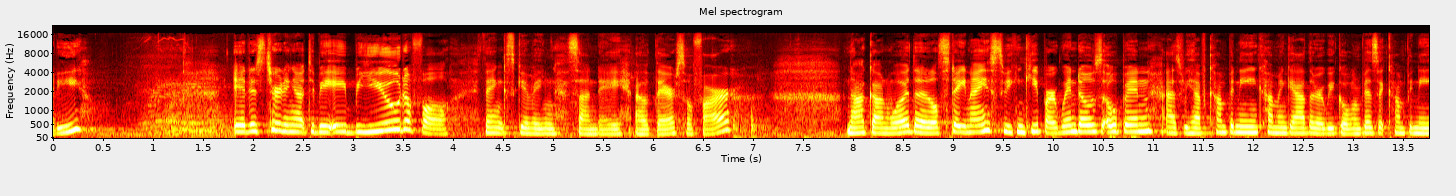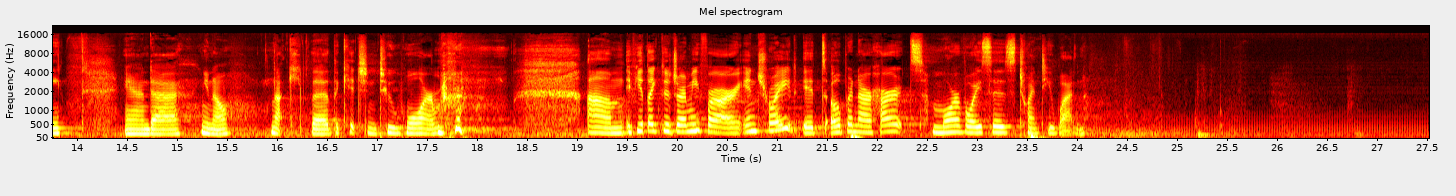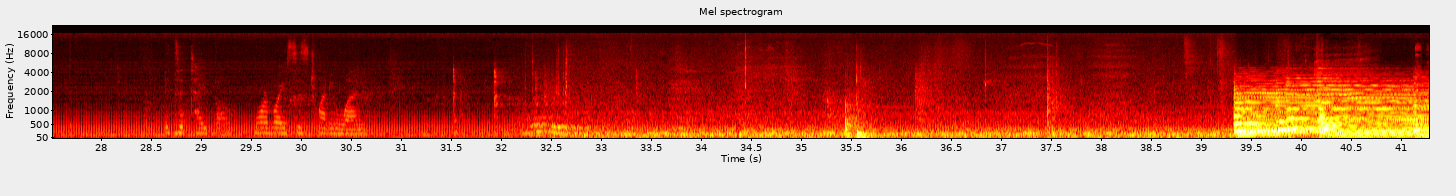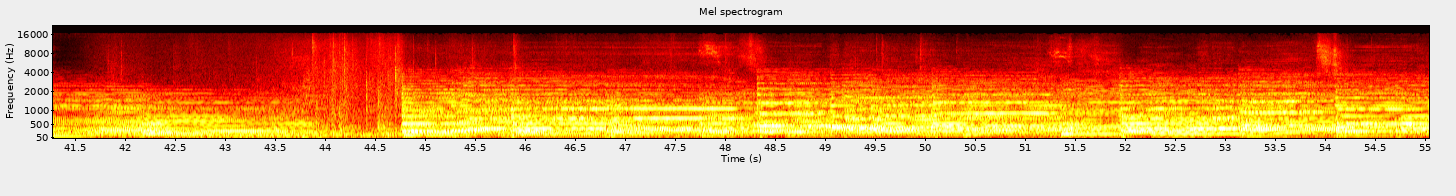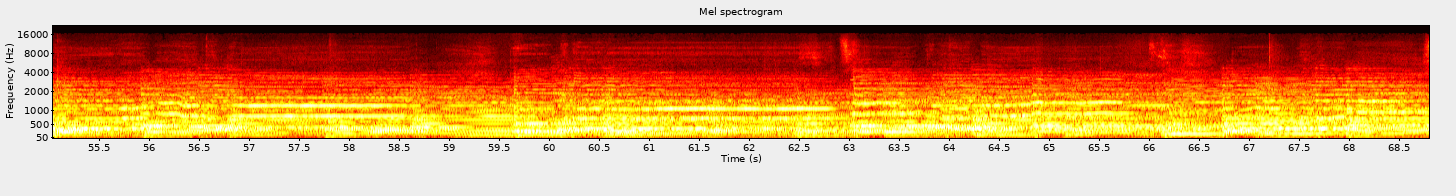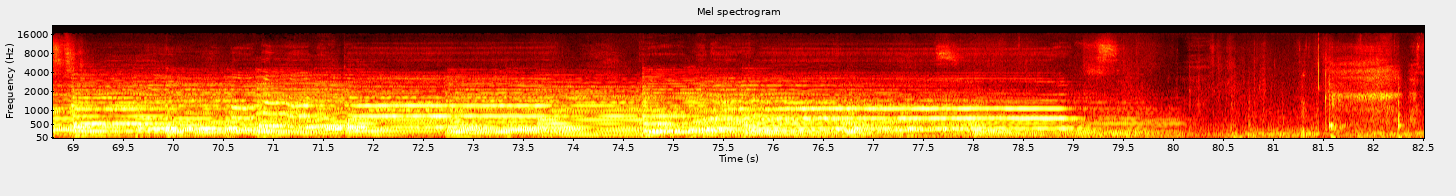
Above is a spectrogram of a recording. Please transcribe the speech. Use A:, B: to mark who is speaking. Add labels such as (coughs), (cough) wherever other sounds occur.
A: everybody. It is turning out to be a beautiful Thanksgiving Sunday out there so far. Knock on wood that it'll stay nice. We can keep our windows open as we have company come and gather or we go and visit company and, uh, you know, not keep the, the kitchen too warm. (laughs) um, if you'd like to join me for our introit, it's Open Our Hearts, More Voices 21.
